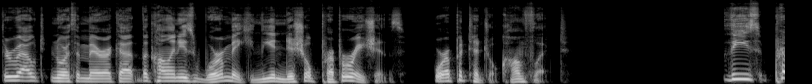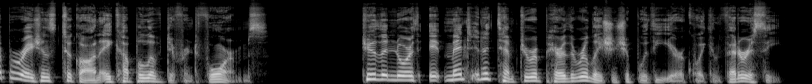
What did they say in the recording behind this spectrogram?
Throughout North America, the colonies were making the initial preparations for a potential conflict. These preparations took on a couple of different forms. To the north, it meant an attempt to repair the relationship with the Iroquois Confederacy.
